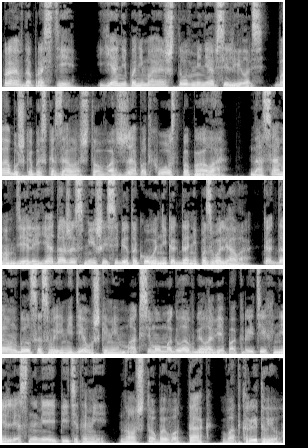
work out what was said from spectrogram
правда прости. Я не понимаю, что в меня вселилось. Бабушка бы сказала, что вожжа под хвост попала. На самом деле, я даже с Мишей себе такого никогда не позволяла. Когда он был со своими девушками, максимум могла в голове покрыть их нелестными эпитетами. Но чтобы вот так, в открытую...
